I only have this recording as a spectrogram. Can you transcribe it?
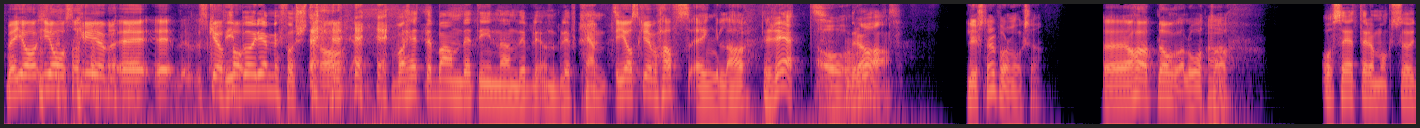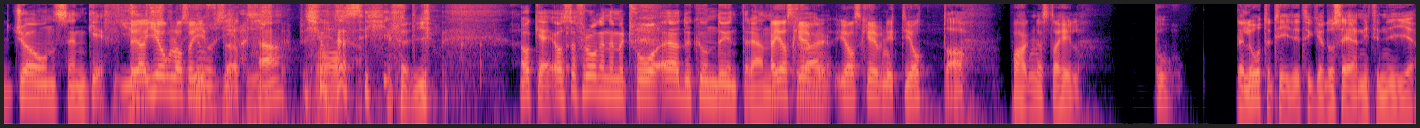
Men jag, jag skrev... Eh, eh, ska jag Vi ta... börjar med första Ja. Vad hette bandet innan det blev, det blev Kent? Jag skrev Havsänglar. Rätt! Ja, Bra. Lyssnar du på dem också? Eh, Jag har hört några låtar. Ja. Och så heter de också Jones and Gift. Ja, Jonas och Giftet. just Ja. Jonas och Gift. Okej, och så fråga nummer två. Ja, du kunde ju inte den. Ja, Jag skrev, jag skrev 98 på Hagnesta Hill. Bo. Det låter tidigt tycker jag. Då säger jag 99.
